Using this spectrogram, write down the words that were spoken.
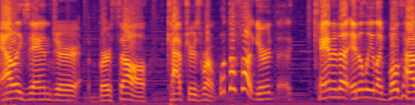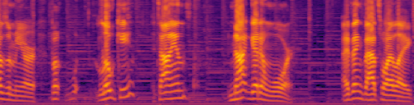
Alexander Berthal captures Rome. What the fuck? You're uh, Canada, Italy, like both halves of me are, but Loki, Italians, not good in war. I think that's why like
